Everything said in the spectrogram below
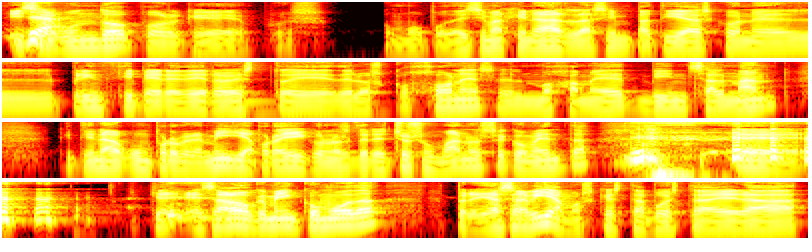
y segundo porque, pues, como podéis imaginar, las simpatías con el príncipe heredero este de los cojones, el Mohammed bin Salman, que tiene algún problemilla por ahí con los derechos humanos, se comenta, eh, que es algo que me incomoda, pero ya sabíamos que esta apuesta era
